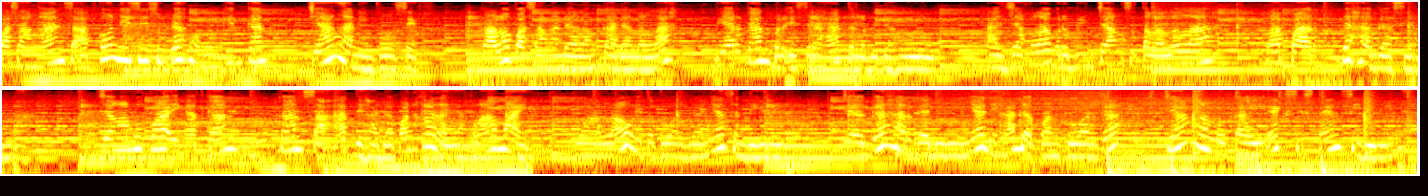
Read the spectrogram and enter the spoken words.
pasangan saat kondisi sudah memungkinkan, jangan impulsif. Kalau pasangan dalam keadaan lelah, biarkan beristirahat terlebih dahulu. Ajaklah berbincang setelah lelah, lapar, dahaga sirna. Jangan lupa ingatkan bukan saat di hadapan halayak ramai, walau itu keluarganya sendiri. Jaga harga dirinya di hadapan keluarga, jangan lukai eksistensi dirinya.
